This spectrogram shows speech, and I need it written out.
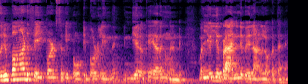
ഒരുപാട് ഫേക്ക് പ്രോഡക്ട്സ് ഒക്കെ പ്രോട്ടീൻ പൗഡറിൽ ഇന്ന് ഇന്ത്യയിലൊക്കെ ഇറങ്ങുന്നുണ്ട്. വലിയ വലിയ ബ്രാൻഡിന്റെ പേരിലാണല്ലോ ഒക്കെ തന്നെ.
